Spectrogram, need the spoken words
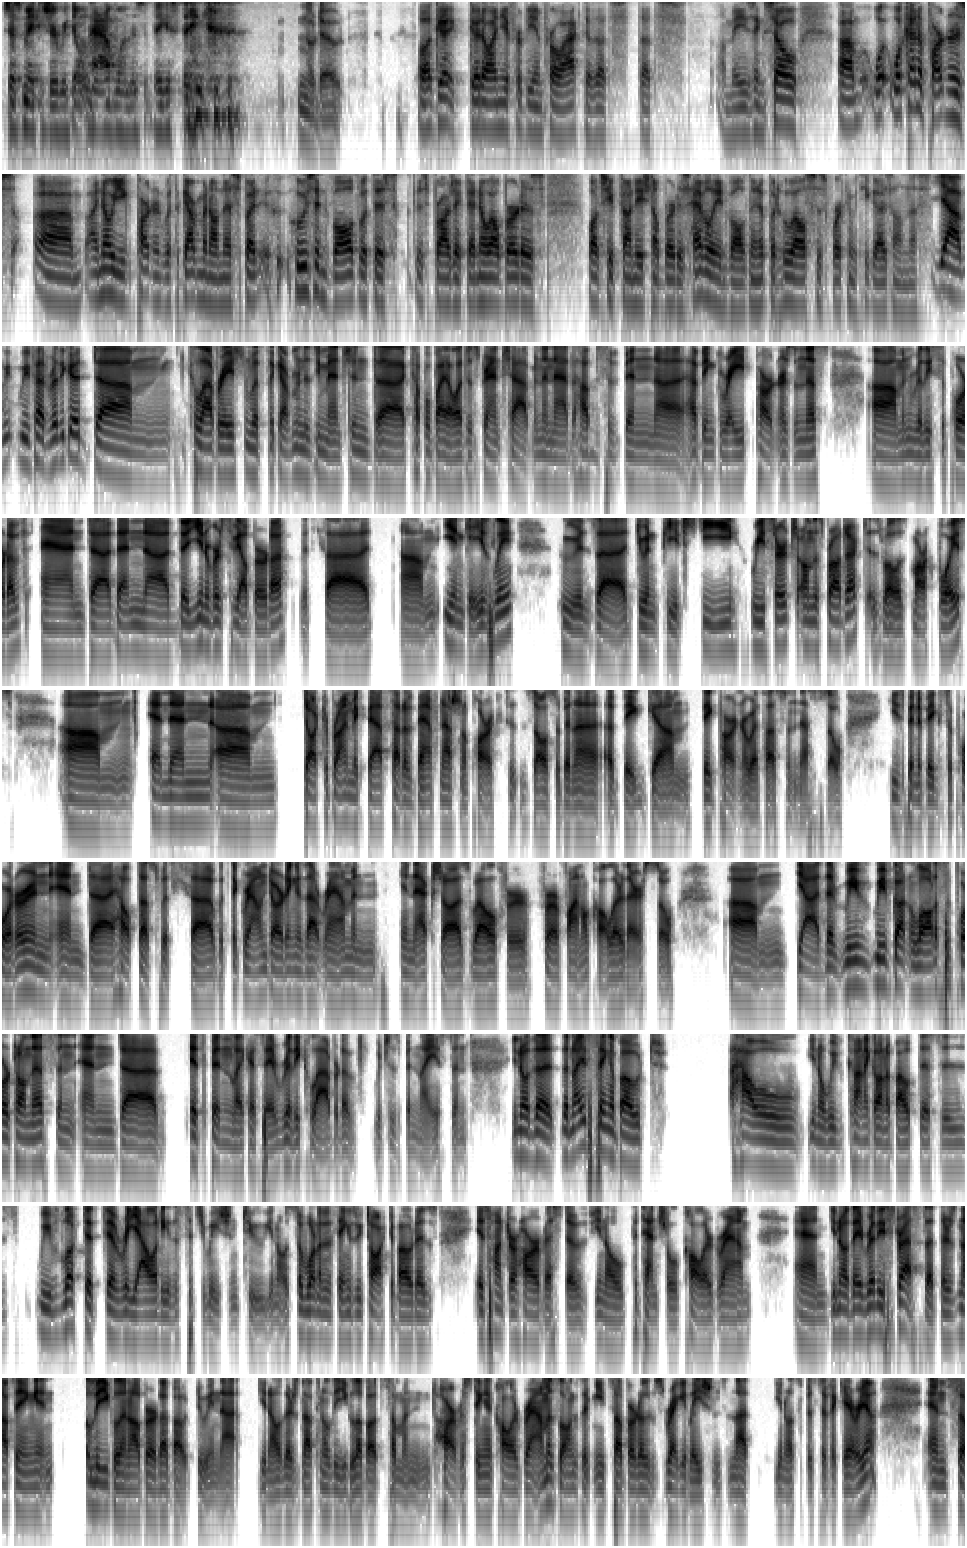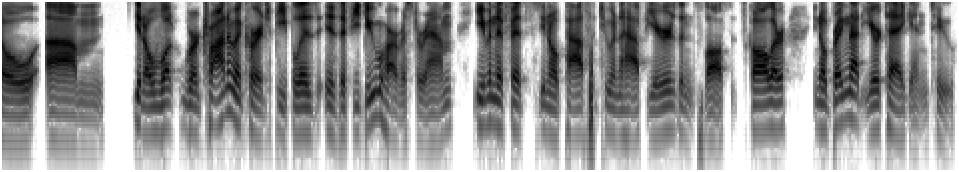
just making sure we don't have one is the biggest thing. no doubt. Well, good good on you for being proactive. That's that's Amazing. So, um, what, what kind of partners? Um, I know you partnered with the government on this, but who's involved with this this project? I know Alberta's Wild Sheep Foundation Alberta is heavily involved in it, but who else is working with you guys on this? Yeah, we, have had really good um, collaboration with the government, as you mentioned. Uh, a couple biologists, Grant Chapman and Anne Hubbs, have been uh, have been great partners in this um, and really supportive. And uh, then uh, the University of Alberta with uh, um, Ian Gaisley who is uh, doing PhD research on this project, as well as Mark Boyce. Um, and then um, Dr. Brian McBeth out of Banff National Park has also been a, a big um, big partner with us in this. So he's been a big supporter and and uh, helped us with uh, with the ground darting of that ram in in Exshaw as well for for our final collar there. So um, yeah, that we've we've gotten a lot of support on this and and uh, it's been like I say really collaborative, which has been nice. And you know the the nice thing about how you know we've kind of gone about this is we've looked at the reality of the situation too you know. So one of the things we talked about is is hunter harvest of you know potential collared ram. And you know they really stress that there's nothing in, illegal in alberta about doing that. You know there's nothing illegal about someone harvesting a collared ram as long as it meets alberta's regulations in that you know specific area. And so um you know what we're trying to encourage people is is if you do harvest a ram even if it's you know past the two and a half years and it's lost its collar you know bring that ear tag in too.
